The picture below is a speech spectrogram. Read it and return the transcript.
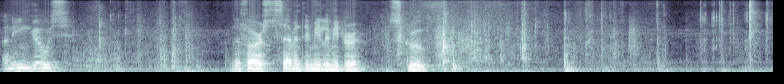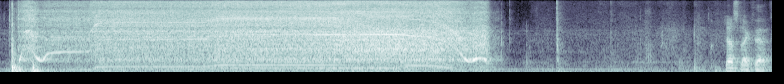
And in goes the first 70 millimeter screw. Just like that.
